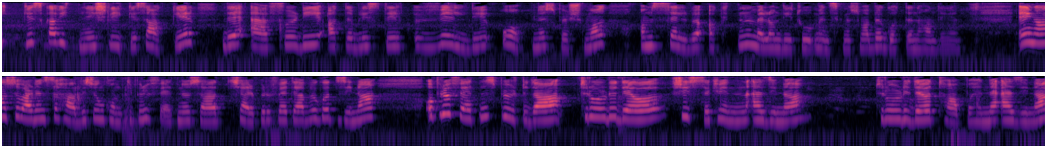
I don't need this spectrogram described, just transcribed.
ikke skal vittne i slike saker, det er fordi at det blir stilt veldig åpne spørsmål om selve akten mellom de to menneskene som har begått denne handlingen. En gang så var det en sahabi som kom til profeten og sa at, kjære profet, jeg har begått zina. Og profeten spurte da, tror du det å kysse kvinnen er zina? Tror du det å ta på henne er zina?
